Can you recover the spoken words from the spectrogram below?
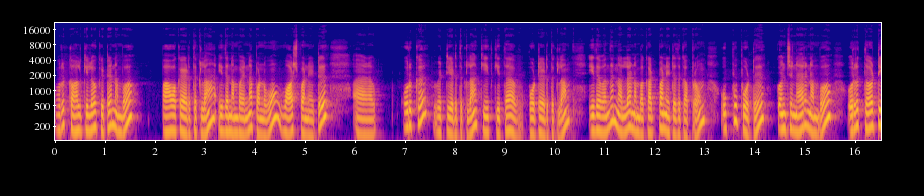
ஒரு கால் கிலோ கிட்ட நம்ம பாவக்காய் எடுத்துக்கலாம். இதை நம்ம என்ன பண்ணுவோம்? வாஷ் பண்ணிவிட்டு குறுக்க வெட்டி எடுத்துக்கலாம். கீத் கீத்தாக போட்டு எடுத்துக்கலாம். இதை வந்து நல்லா நம்ம கட் பண்ணிட்டதுக்கப்புறம் உப்பு போட்டு கொஞ்ச நேரம் நம்ம ஒரு தேர்ட்டி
